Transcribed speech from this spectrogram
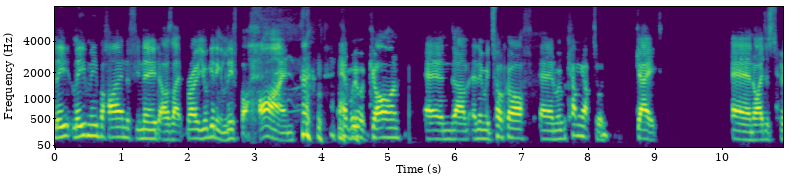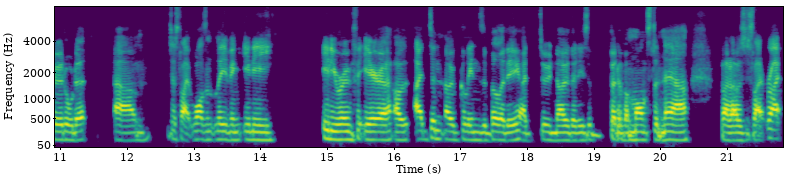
leave, leave me behind if you need. I was like, bro, you're getting left behind. and we were gone. And um, and then we took off and we were coming up to a gate. And I just hurdled it. Um, just like wasn't leaving any any room for error. I, I didn't know Glenn's ability. I do know that he's a bit of a monster now, but I was just like, right,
